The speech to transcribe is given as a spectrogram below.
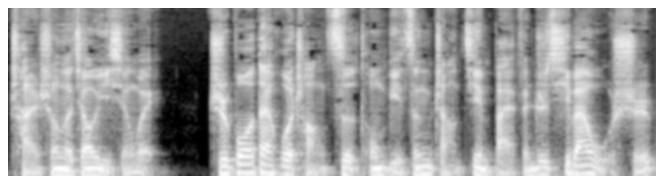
产生了交易行为，直播带货场次同比增长近百分之七百五十。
